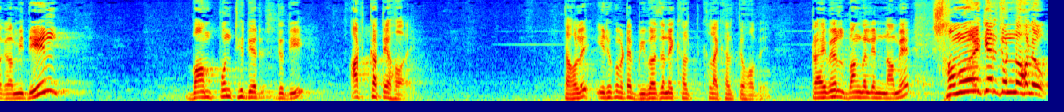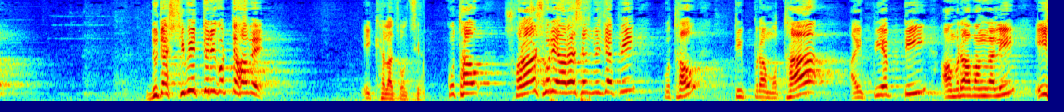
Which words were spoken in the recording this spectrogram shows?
আগামী দিন বামপন্থীদের যদি আটকাতে হয়, তাহলে এরকম একটা বিভাজনে খেলা খেলতে হবে। ট্রাইবেল বাঙালির নামে সাময়িকের জন্য হলেও দুটা শিবির তৈরি করতে হবে। এই খেলা চলছে। কোথাও সরাসরি আর এস এস বিজেপি, কোথাও ত্রিপুরা মথা, আইপিএফটি, আমরা বাঙালি, এই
